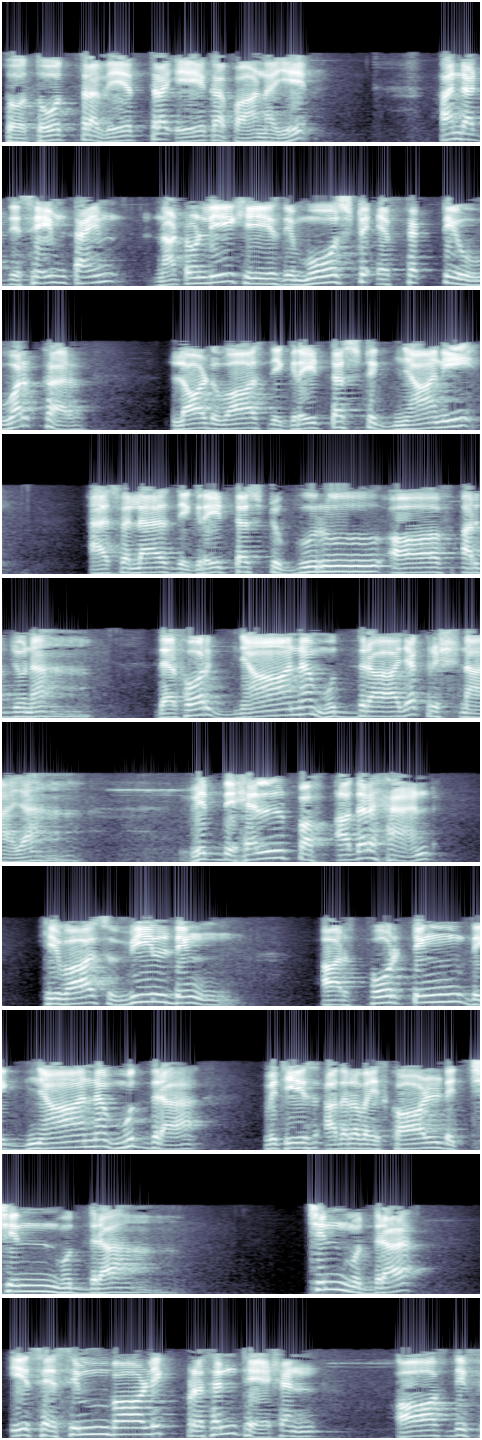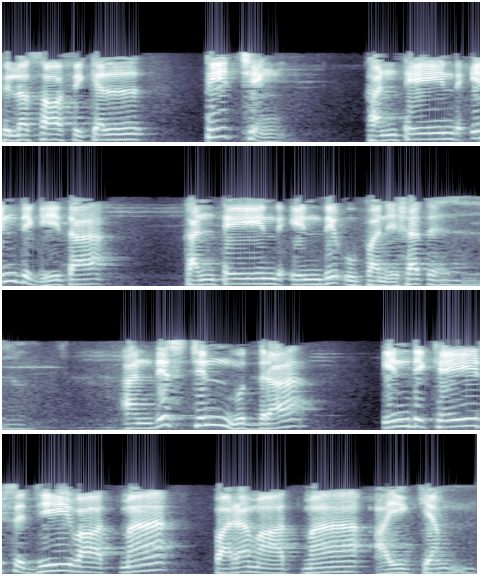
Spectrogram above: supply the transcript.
So, Totra Vetra Eka Panaye. And at the same time, not only he is the most effective worker, Lord was the greatest jnani as well as the greatest guru of Arjuna. Therefore, jnana mudraya krishnaya. With the help of other hand, he was wielding or sporting the jnana mudra, which is otherwise called chin mudra. Chin Mudra is a symbolic presentation of the philosophical teaching contained in the Gita, contained in the Upanishad. And this Chin Mudra indicates Jivatma, Paramatma, Aikyam.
